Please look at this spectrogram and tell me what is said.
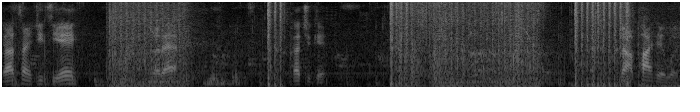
y'all playing GTA? Know that? Thought you could. Nah, pothead was.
